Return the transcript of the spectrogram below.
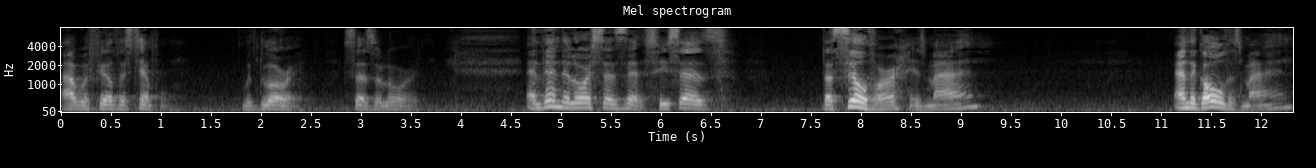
I will fill this temple with glory, says the Lord. And then the Lord says this He says, The silver is mine, and the gold is mine,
